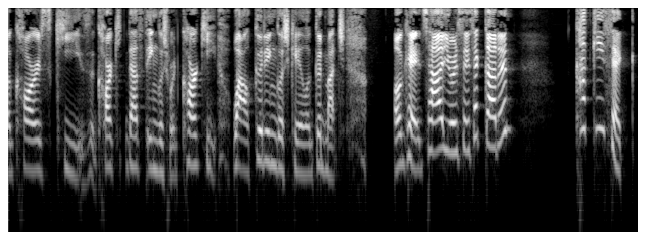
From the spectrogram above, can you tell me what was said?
a car's keys? A car key, that's the English word, car key. Wow, good English, Kayla. Good much. Okay, 차 열쇠 색깔은 카키색.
